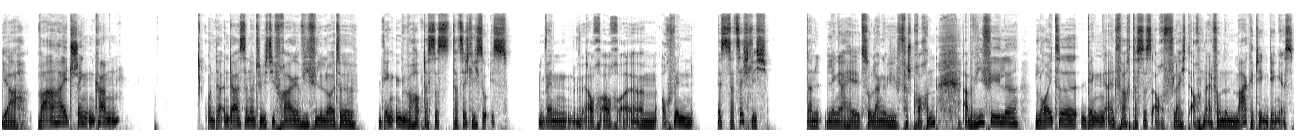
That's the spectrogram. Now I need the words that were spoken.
ja, Wahrheit schenken kann. Und da, da ist dann natürlich die Frage, wie viele Leute denken überhaupt, dass das tatsächlich so ist. Wenn, auch, auch, ähm, auch wenn es tatsächlich dann länger hält, so lange wie versprochen. Aber wie viele Leute denken einfach, dass es auch vielleicht auch einfach nur ein Marketing-Ding ist?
